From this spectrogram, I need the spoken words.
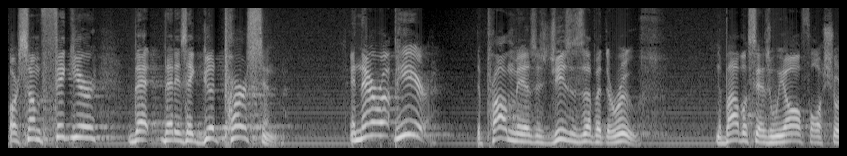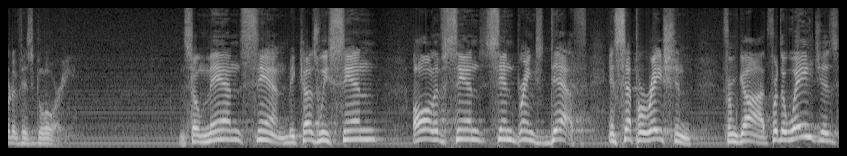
or some figure that, that is a good person. And they're up here. The problem is, is Jesus is up at the roof. The Bible says we all fall short of his glory. And so men sin. Because we sin, all have sinned. Sin brings death and separation from God. For the wages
